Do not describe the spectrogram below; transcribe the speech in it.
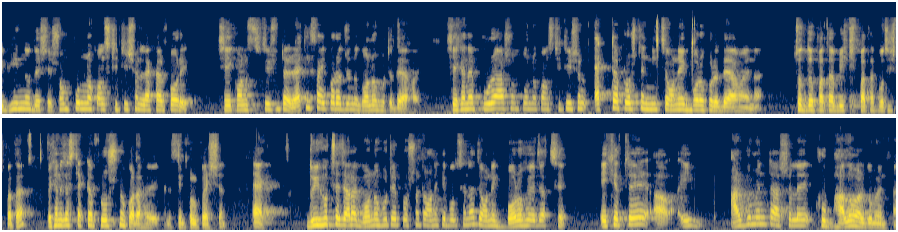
বিভিন্ন দেশে সম্পূর্ণ কনস্টিটিউশন লেখার পরে সেই কনস্টিটিউশনটা র্যাটিফাই করার জন্য গণভোটে দেওয়া হয়। সেখানে পুরা সম্পূর্ণ কনস্টিটিউশন একটা প্রশ্নের নিচে অনেক বড় করে দেওয়া হয় না। চোদ্দ পাতা বিশ পাতা পঁচিশ পাতা। ওখানে জাস্ট একটা প্রশ্ন করা হয় এখানে সিম্পল কোয়েশ্চেন এক দুই হচ্ছে যারা গণভোটের প্রশ্নটা অনেকে বলছে না যে অনেক বড় হয়ে যাচ্ছে এই ক্ষেত্রে এই আর্গুমেন্টটা আসলে খুব ভালো আর্গুমেন্ট না।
